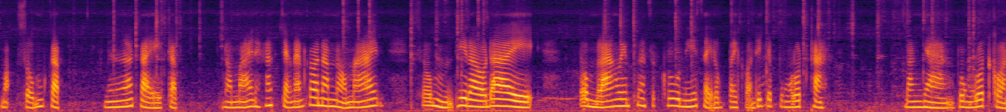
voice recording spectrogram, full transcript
เหมาะสมกับเนื้อไก่กับหน่อไม้นะคะ จากนั้นก็นำหน่อไม้ ส้มที่เราได้ต้มล้างไว้เพื่อสักครู่นี้ใส่ลงไปก่อนที่จะปรุงรสค่ะ บางอย่างปรุงรสก่อน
